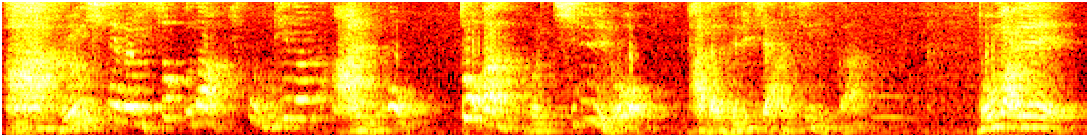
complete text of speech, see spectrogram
아 그런 시대가 있었구나 하고 우리는 알고 또한 그걸 진리로 받아들이지 않습니까? 노마의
